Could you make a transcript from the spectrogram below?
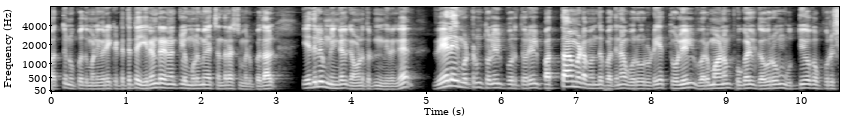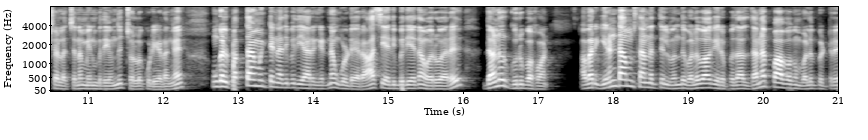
பத்து முப்பது மணி வரை கிட்டத்தட்ட இரண்டு நாட்கள் முழுமையாக சந்திராஷ்டம் இருப்பதால் எதிலும் நீங்கள் கவனத்துடன் இருங்க. வேலை மற்றும் தொழில் பொறுத்தவரையில் பத்தாம் இடம் வந்து பார்த்திங்கன்னா ஒருவருடைய தொழில் வருமானம் புகழ் கௌரவம் உத்தியோக புருஷ லட்சணம் என்பதை வந்து சொல்லக்கூடிய இடங்க. உங்கள் பத்தாம் வீட்டின் அதிபதி யாருன்னு கேட்டால் உங்களுடைய ராசி அதிபதியே தான் வருவார். தனுர் குரு பகவான். அவர் இரண்டாம் ஸ்தானத்தில் வந்து வலுவாக இருப்பதால் தனப்பாவகம் வலுப்பெற்று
